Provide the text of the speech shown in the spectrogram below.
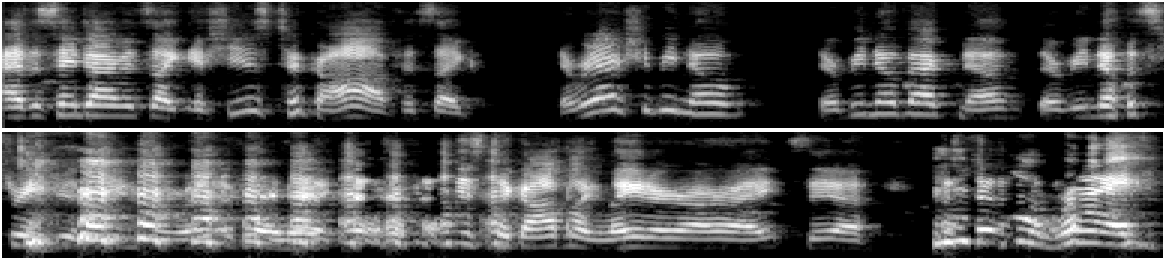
at the same time, it's like if she just took off, it's like there would actually be no. There'd be no back no. There'd be no stranger things or whatever. Like, just took off like later. All right, see ya. right.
